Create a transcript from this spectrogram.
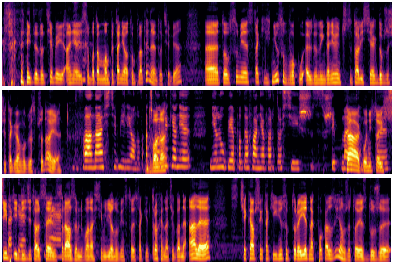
przejdę do ciebie, Ania, jeszcze, bo tam mam pytanie o tą platynę do ciebie, e, to w sumie z takich newsów wokół Elden Ringa, nie wiem, czy czytaliście, jak dobrze się ta gra w ogóle sprzedaje. 12 milionów. Aczkolwiek ja nie, nie lubię podawania wartości z shipmentem. Tak, oni tutaj jest Shipped i takie- Digital Sales Nie. razem 12 milionów, więc to jest takie trochę naciągane, ale z ciekawszych takich newsów, które jednak pokazują, że to jest duży,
